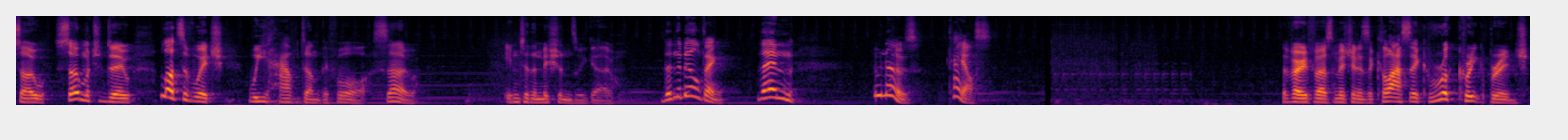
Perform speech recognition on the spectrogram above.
so, so much to do, lots of which we have done before. So, into the missions we go. Then the building. Then, who knows? Chaos. The very first mission is a classic Rook Creek Bridge.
